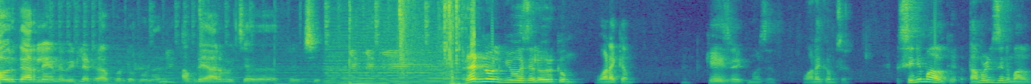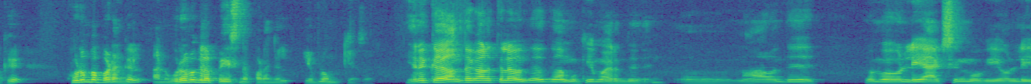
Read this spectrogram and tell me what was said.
அவர் காரில் என்னை வீட்டில் ட்ராப் பண்ணிட்டு போனார். அப்படி ஆரம்பித்த ஃப்ரெண்ட்ஷிப் ரெட் நோல் வியூவர்ஸ் எல்லோருக்கும் வணக்கம். கே எஸ் சார் வணக்கம் சார் சினிமாவுக்கு தமிழ் சினிமாவுக்கு குடும்ப படங்கள் அண்ட் உறவுகளை பேசின படங்கள் எவ்வளோ முக்கியம் சார் எனக்கு அந்த காலத்தில் வந்து அதுதான் முக்கியமாக இருந்தது. நான் வந்து ரொம்ப only action movie only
